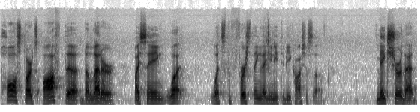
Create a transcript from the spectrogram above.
Paul starts off the, the letter by saying, What? What's the first thing that you need to be cautious of? Make sure that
